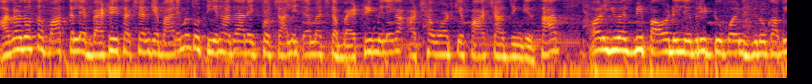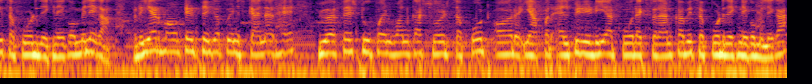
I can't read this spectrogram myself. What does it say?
अगर दोस्तों बात कर ले बैटरी सेक्शन के बारे में तो 3140 mAh का बैटरी मिलेगा 18 वॉट के फास्ट चार्जिंग के साथ, और यूएसबी पावर डिलीवरी 2.0 का भी सपोर्ट देखने को मिलेगा। रियर माउंटेड फिंगरप्रिंट स्कैनर है यूएफएस 2.1 का शोर्ट सपोर्ट और यहाँ पर एलपीडीडीआर 4x रैम का भी सपोर्ट देखने को मिलेगा।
